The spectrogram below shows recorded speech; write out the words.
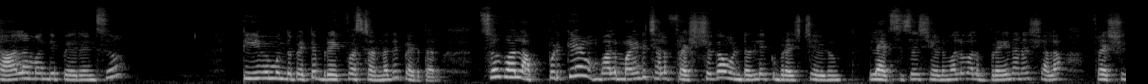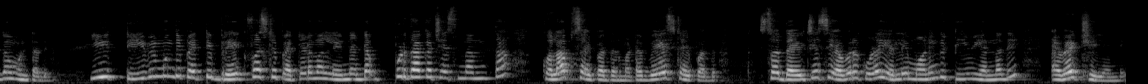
చాలామంది పేరెంట్స్ టీవీ ముందు పెట్టి బ్రేక్ఫాస్ట్ అన్నది పెడతారు. సో వాళ్ళు అప్పటికే వాళ్ళ మైండ్ చాలా ఫ్రెష్గా ఉంటుంది. లైక్ బ్రష్ చేయడం ఇలా ఎక్సర్సైజ్ చేయడం వల్ల వాళ్ళ బ్రెయిన్ అనేది చాలా ఫ్రెష్గా ఉంటుంది. ఈ టీవీ ముందు పెట్టి బ్రేక్ఫాస్ట్ పెట్టడం వల్ల ఏంటంటే ఇప్పుడు దాకా చేసినంత కొలాప్స్ అయిపోద్ది అనమాట వేస్ట్ అయిపోద్ది. సో దయచేసి ఎవరు కూడా ఎర్లీ మార్నింగ్ టీవీ అన్నది అవాయిడ్ చేయండి.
